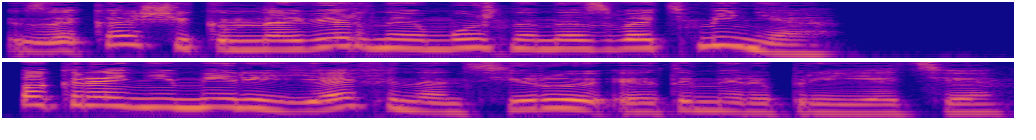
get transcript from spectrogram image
Заказчиком, наверное, можно назвать меня. По крайней мере, я финансирую это мероприятие.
